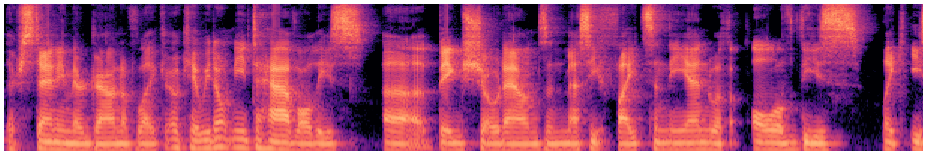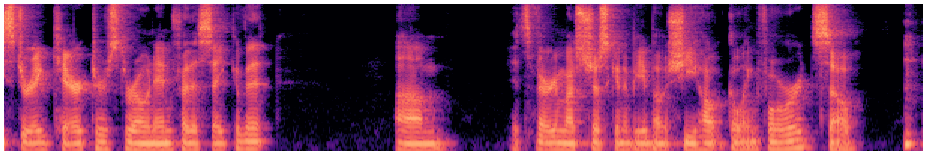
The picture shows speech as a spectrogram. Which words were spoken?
they're standing their ground of like okay we don't need to have all these uh big showdowns and messy fights in the end with all of these like easter egg characters thrown in for the sake of it. Um it's very much just going to be about she-hulk going forward so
